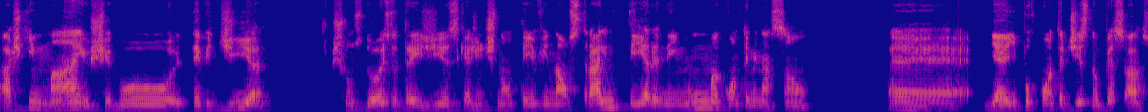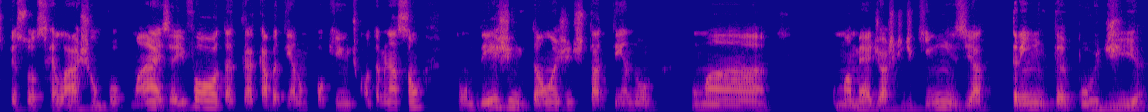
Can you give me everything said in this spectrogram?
acho que em maio, chegou, teve dia, acho que uns dois ou três dias que a gente não teve na Austrália inteira nenhuma contaminação. É, e aí, por conta disso, não, as pessoas relaxam um pouco mais, aí volta, acaba tendo um pouquinho de contaminação. Então, desde então, a gente está tendo uma, uma média, acho que de 15 a 30 por dia,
